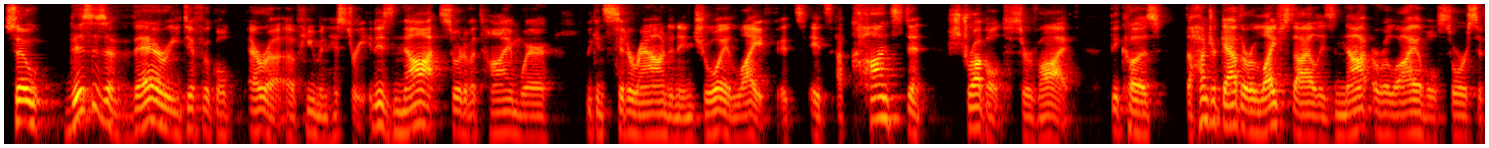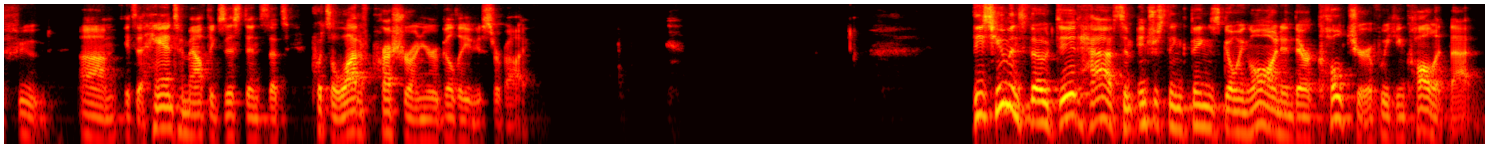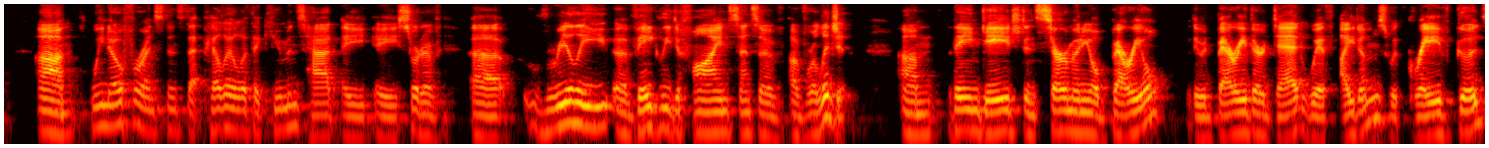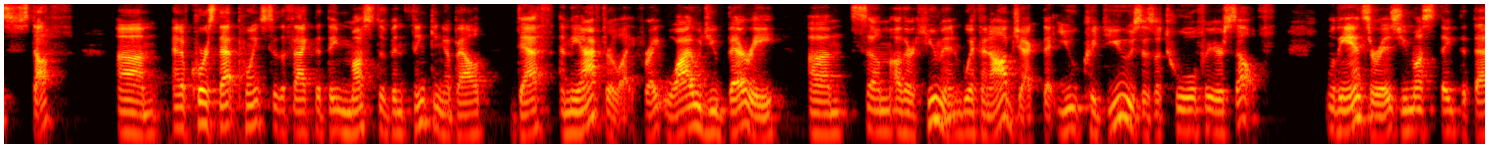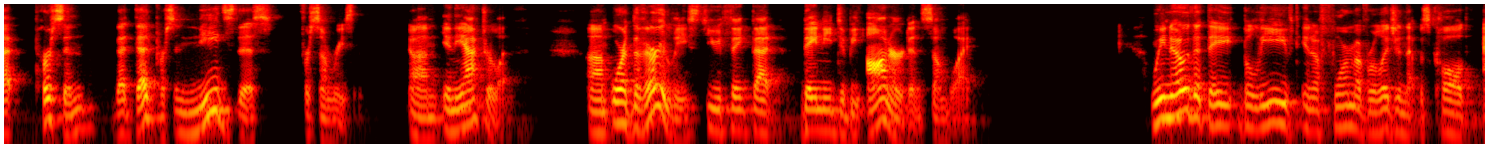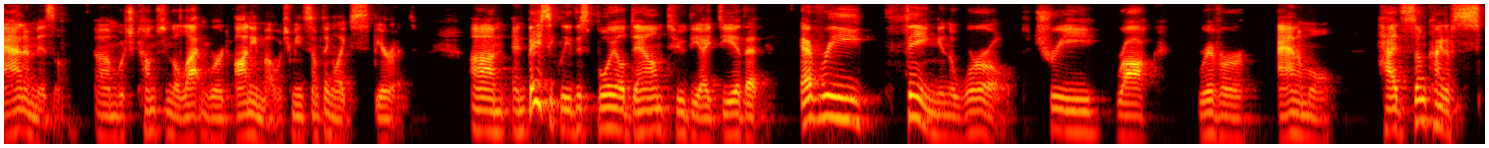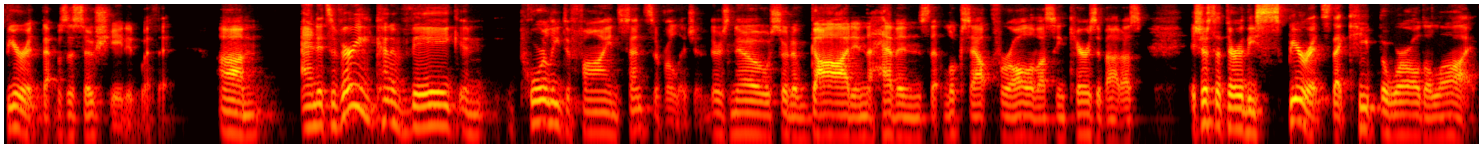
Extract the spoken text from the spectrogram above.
So, this is a very difficult era of human history. It is not sort of a time where we can sit around and enjoy life. It's, it's a constant struggle to survive because the hunter gatherer lifestyle is not a reliable source of food. Um, it's a hand to mouth existence that puts a lot of pressure on your ability to survive. These humans, though, did have some interesting things going on in their culture, if we can call it that. Um, we know, for instance, that Paleolithic humans had a, a sort of uh, really uh, vaguely defined sense of, of religion. Um, they engaged in ceremonial burial. They would bury their dead with items, with grave goods, stuff. Um, and of course, that points to the fact that they must have been thinking about death and the afterlife, right? Why would you bury um, some other human with an object that you could use as a tool for yourself? Well, the answer is you must think that that person, that dead person, needs this for some reason um, in the afterlife. Um, or at the very least, you think that they need to be honored in some way. We know that they believed in a form of religion that was called animism, um, which comes from the Latin word anima, which means something like spirit. Um, and basically, this boiled down to the idea that everything in the world tree, rock, river, animal had some kind of spirit that was associated with it. Um, and it's a very kind of vague and poorly defined sense of religion. There's no sort of God in the heavens that looks out for all of us and cares about us. It's just that there are these spirits that keep the world alive.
